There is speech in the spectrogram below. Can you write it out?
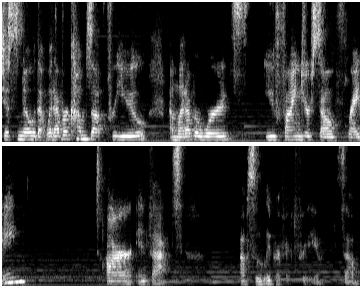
just know that whatever comes up for you and whatever words you find yourself writing are, in fact, absolutely perfect for you. So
